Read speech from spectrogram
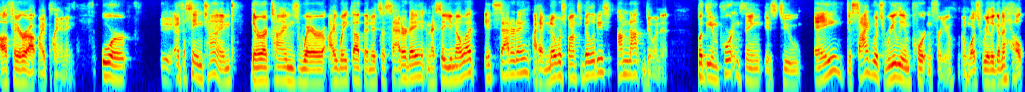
I'll figure out my planning. Or uh, at the same time, there are times where I wake up and it's a Saturday and I say, you know what? It's Saturday. I have no responsibilities. I'm not doing it. But the important thing is to A, decide what's really important for you and what's really going to help.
